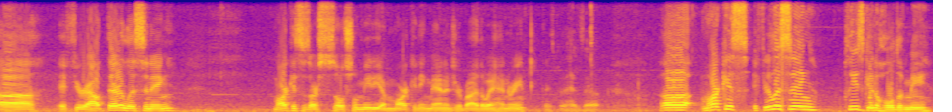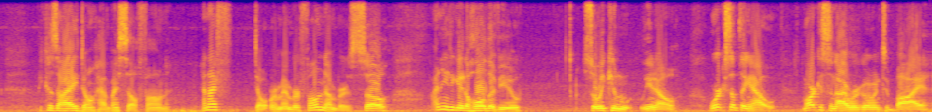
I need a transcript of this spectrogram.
uh, if you're out there listening, Marcus is our social media marketing manager, by the way, Henry. Thanks for the heads up. Uh, Marcus, if you're listening, please get a hold of me because I don't have my cell phone and I f- don't remember phone numbers. So I need to get a hold of you so we can, you know, work something out. Marcus and I were going to buy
